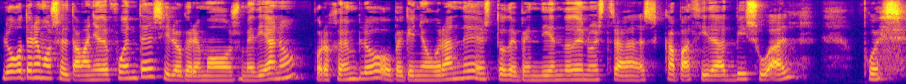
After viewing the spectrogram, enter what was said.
Luego tenemos el tamaño de fuente, si lo queremos mediano, por ejemplo, o pequeño o grande, esto dependiendo de nuestra capacidad visual, pues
